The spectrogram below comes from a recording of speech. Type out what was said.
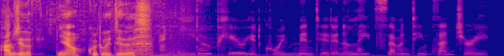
I'm just gonna, you know, quickly do this. Edo period coin minted in the late 17th century.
